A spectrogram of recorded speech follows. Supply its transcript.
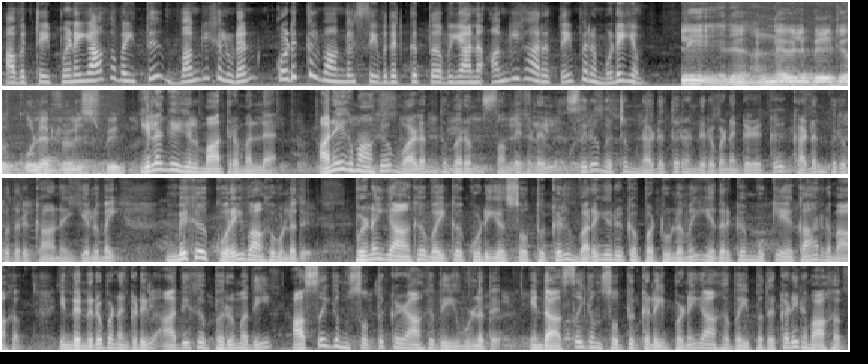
அவற்றை பிணையாக வைத்து வங்கிகளுடன் கொடுக்கல் வாங்கல் செய்வதற்கு தேவையான அங்கீகாரத்தை பெற முடியும். இலங்கையில் மாத்திரமல்ல அநேகமாக வளர்ந்து வரும் சந்தைகளில் சிறு மற்றும் நடுத்தர நிறுவனங்களுக்கு கடன் பெறுவதற்கான எளிமை மிக குறைவாக உள்ளது. பிணையாக வைக்கக்கூடிய சொத்துக்கள் வரையறுக்கப்பட்டுள்ளமை இதற்கு முக்கிய காரணமாகும் இந்த நிறுவனங்களில் அதிக பெறுமதி அசையும் சொத்துக்களாகவே உள்ளது. இந்த அசையும் சொத்துக்களை பிணையாக வைப்பது கடினமாகும்.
